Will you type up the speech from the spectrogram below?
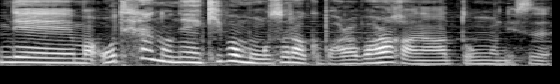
で、まあ、お寺のね規模もおそらくバラバラかなと思うんです。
